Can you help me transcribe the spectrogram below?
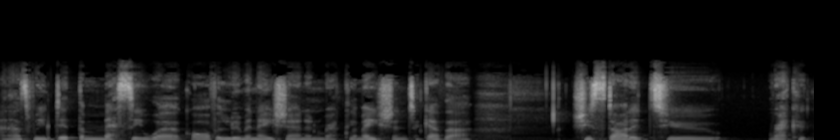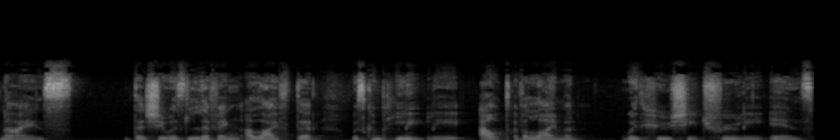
And as we did the messy work of illumination and reclamation together, she started to recognize that she was living a life that was completely out of alignment with who she truly is.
